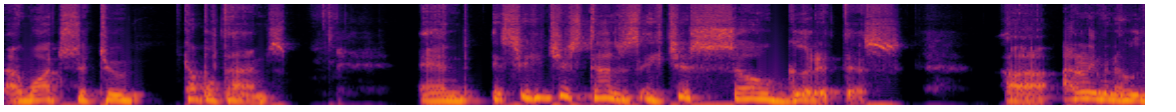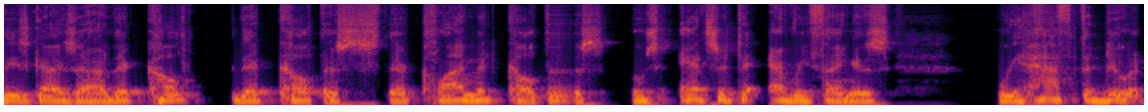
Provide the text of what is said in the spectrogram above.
I watched it two couple times. And it's, he just does, he's just so good at this. Uh, I don't even know who these guys are. They're cult, they're cultists, they're climate cultists whose answer to everything is we have to do it.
